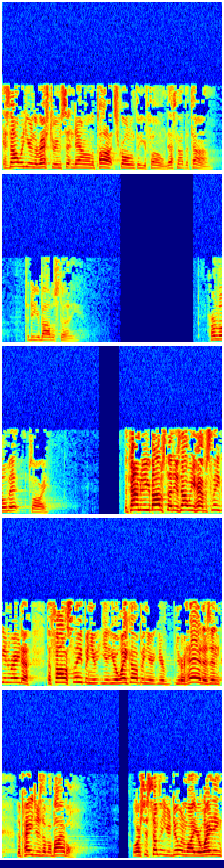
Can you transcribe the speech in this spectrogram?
It's not when you're in the restroom sitting down on the pot scrolling through your phone. That's not the time to do your Bible study. Hurt a little bit? Sorry. The time to do your Bible study is not when you're half asleep, getting ready to, to fall asleep, and you, you, you wake up and your, your, your head is in the pages of a Bible. Or it's just something you're doing while you're waiting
